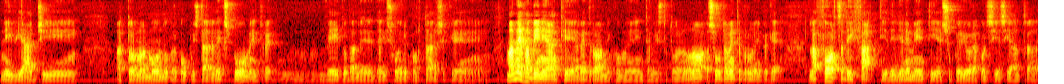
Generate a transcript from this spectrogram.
nei viaggi attorno al mondo per conquistare l'Expo, mentre vedo dalle, dai suoi reportage che... Ma a me va bene anche Red Ronnie come intervistatore, non ho assolutamente problemi perché la forza dei fatti e degli elementi è superiore a qualsiasi altra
